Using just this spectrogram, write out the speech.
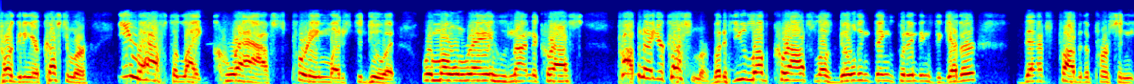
targeting your customer, you have to like crafts pretty much to do it. Ramon Ray, who's not into crafts, probably not your customer. But if you love crafts, love building things, putting things together, that's probably the person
